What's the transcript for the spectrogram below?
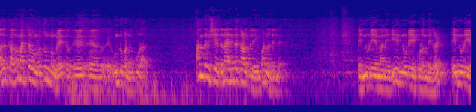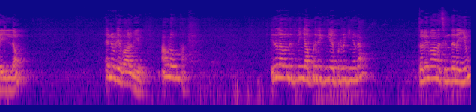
அதுக்காக மற்றவங்களுக்கு துன்பங்களை உண்டு பண்ணக்கூடாது. அந்த விஷயத்தை நான் எந்த காலத்திலையும் பண்ணதில்லை. என்னுடைய மனைவி என்னுடைய குழந்தைகள் என்னுடைய இல்லம் என்னுடைய வாழ்வியல் அவ்வளவுதான். இதுல வந்துட்டு நீங்க அப்படி இருக்கீங்க எப்படி இருக்கீங்கன்னா தெளிவான சிந்தனையும்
